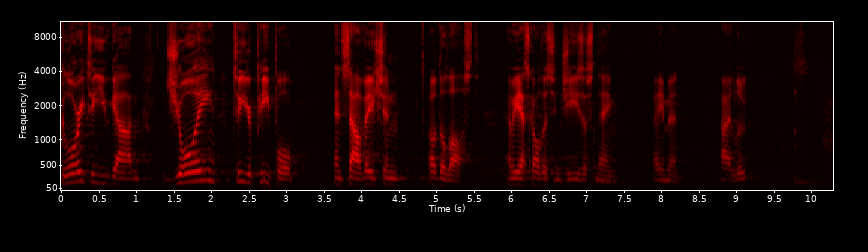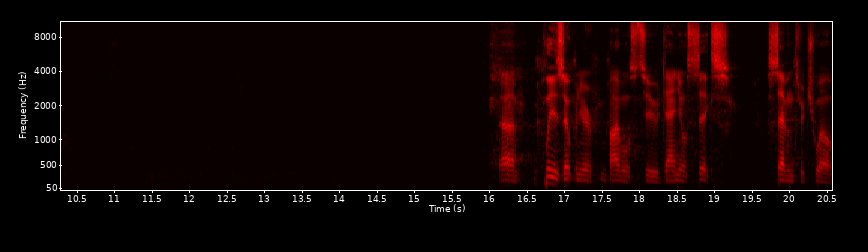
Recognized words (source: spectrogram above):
glory to you, God, joy to your people, and salvation of the lost. And we ask all this in Jesus' name. Amen. Right, Luke. Uh, please open your Bibles to Daniel 6, 7 through 12.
